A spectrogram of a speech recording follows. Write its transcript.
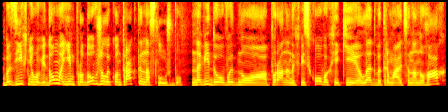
Без їхнього відома їм продовжили контракти на службу. На відео видно поранених військових, які ледве тримаються на ногах.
